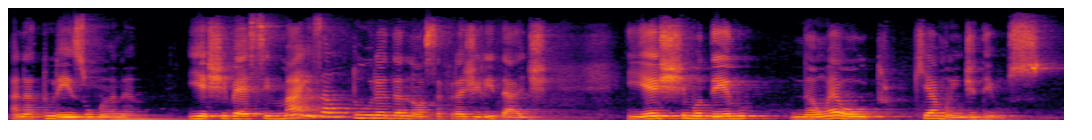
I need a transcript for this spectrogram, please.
a natureza humana, e estivesse mais à altura da nossa fragilidade. E este modelo não é outro que a Mãe de Deus.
